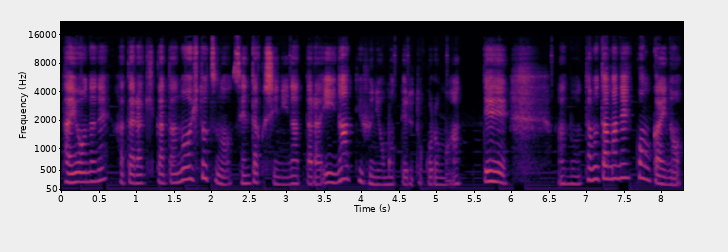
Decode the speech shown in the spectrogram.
多様なね、働き方の一つの選択肢になったらいいなっていうふうに思ってるところもあって、あの、たまたまね、今回の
